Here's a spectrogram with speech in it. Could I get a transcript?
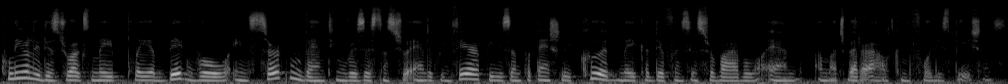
clearly these drugs may play a big role in circumventing resistance to endocrine therapies and potentially could make a difference in survival and a much better outcome for these patients.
